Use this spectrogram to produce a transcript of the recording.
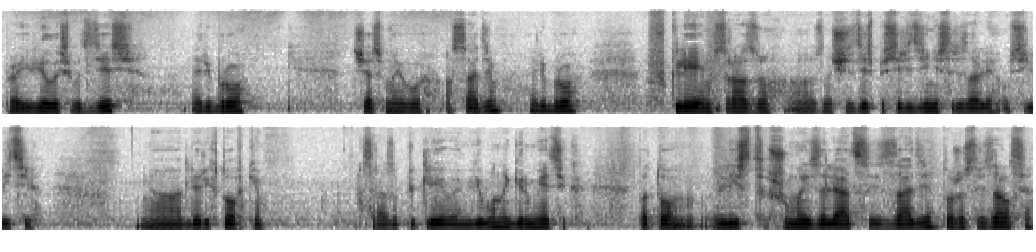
проявилось вот здесь ребро. Сейчас мы его осадим, ребро. Вклеим сразу, а, значит, здесь посередине срезали усилитель а, для рихтовки. Сразу приклеиваем его на герметик. Потом лист шумоизоляции сзади тоже срезался.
